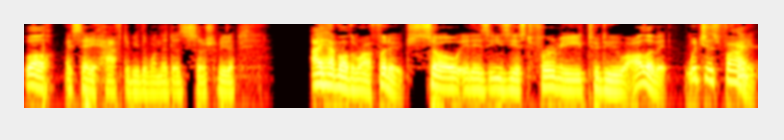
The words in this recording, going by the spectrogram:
Well, I say have to be the one that does social media. I have all the raw footage, so it is easiest for me to do all of it, which is fine.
